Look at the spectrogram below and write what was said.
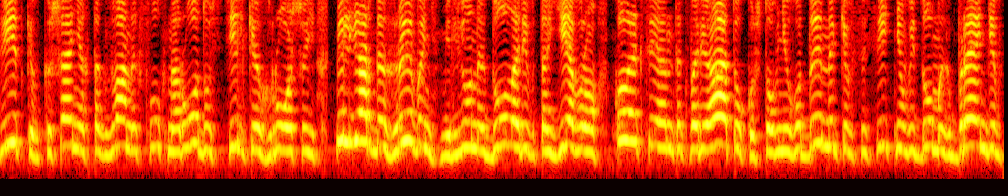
звідки в кишенях так званих слуг народу стільки грошей: мільярди гривень, мільйони доларів та євро, колекція антикваріату, коштовні годинники всесвітньо відомих брендів,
